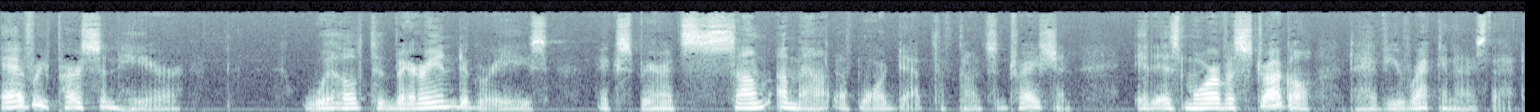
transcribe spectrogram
Every person here will, to varying degrees, experience some amount of more depth of concentration. It is more of a struggle to have you recognize that,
